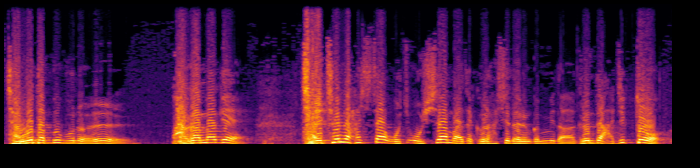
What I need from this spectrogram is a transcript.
잘못한 부분을 과감하게 제일 처음에 하시자, 오- 오시자마자 그걸 하셔야 되는 겁니다. 그런데 아직도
